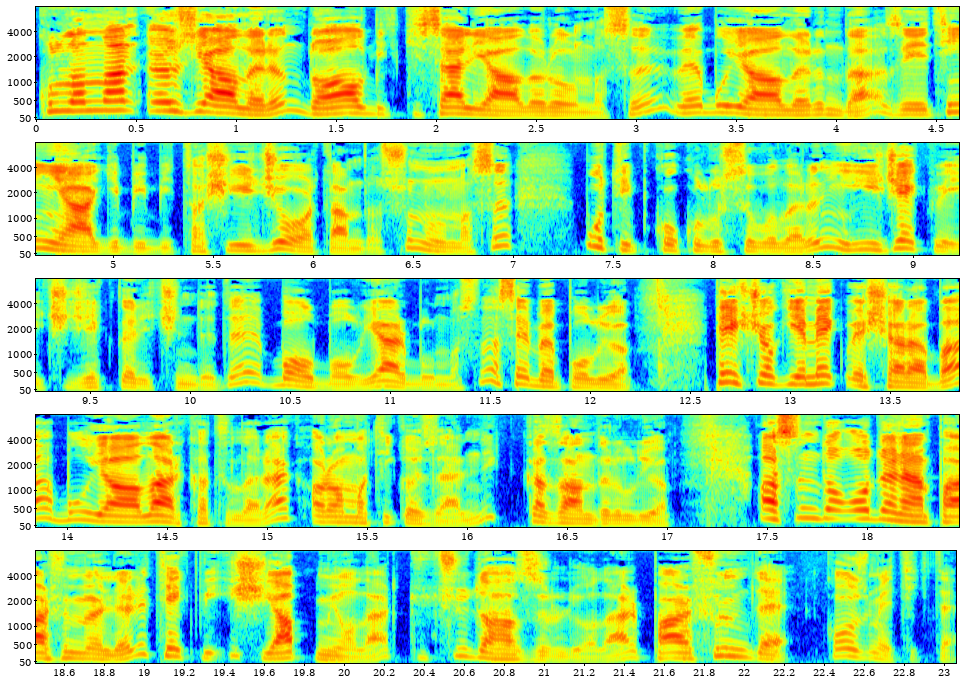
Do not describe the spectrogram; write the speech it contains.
Kullanılan öz yağların doğal bitkisel yağlar olması ve bu yağların da zeytinyağı gibi bir taşıyıcı ortamda sunulması bu tip kokulu sıvıların yiyecek ve içecekler içinde de bol bol yer bulmasına sebep oluyor. Pek çok yemek ve şaraba bu yağlar katılarak aromatik özellik kazandırılıyor. Aslında o dönem parfümörleri tek bir iş yapmıyorlar. Tütsü de hazırlıyorlar, parfüm de kozmetikte.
